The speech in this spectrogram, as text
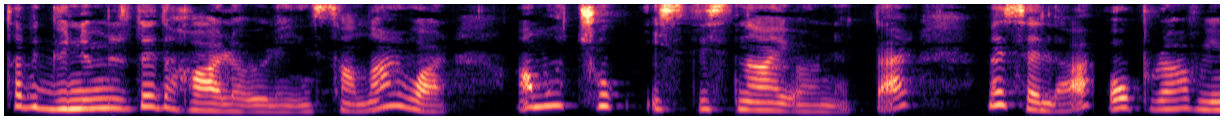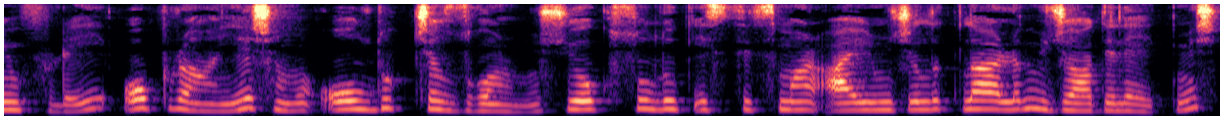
Tabi günümüzde de hala öyle insanlar var ama çok istisnai örnekler. Mesela Oprah Winfrey, Oprah'ın yaşamı oldukça zormuş. Yoksulluk, istismar, ayrımcılıklarla mücadele etmiş.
